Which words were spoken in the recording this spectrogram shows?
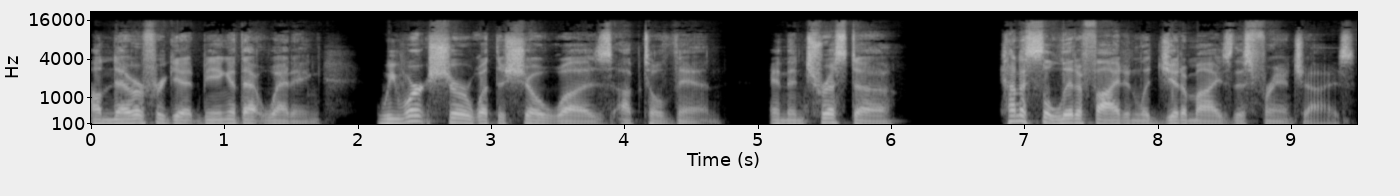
I'll never forget being at that wedding. We weren't sure what the show was up till then. And then Trista kind of solidified and legitimized this franchise.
